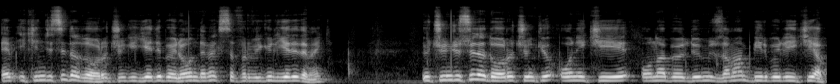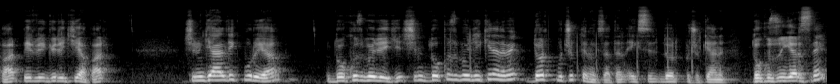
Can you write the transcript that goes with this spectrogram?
E, ikincisi de doğru. Çünkü 7 bölü 10 demek 0,7 demek. Üçüncüsü de doğru. Çünkü 12'yi 10'a böldüğümüz zaman 1 bölü 2 yapar. 1,2 yapar. Şimdi geldik buraya. 9 bölü 2. Şimdi 9 bölü 2 ne demek? 4,5 demek zaten. Eksi 4,5. Yani 9'un yarısı ne?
